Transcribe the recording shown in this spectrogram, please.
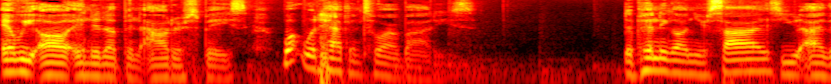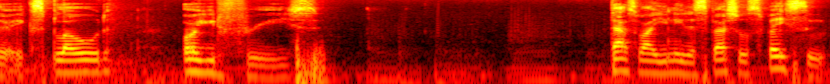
and we all ended up in outer space. What would happen to our bodies? Depending on your size, you'd either explode or you'd freeze. That's why you need a special spacesuit.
